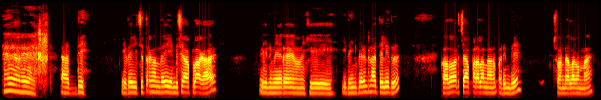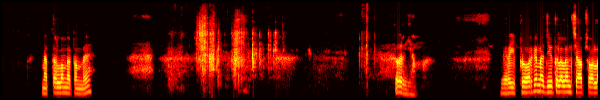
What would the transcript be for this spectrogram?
ఏ అరే ఏదో విచిత్రంగా ఉంది ఎండు చేపలాగా దీని వేరే ఈ దీని పేరేంటి నాకు తెలీదు. గోదావరి చేప పడాలన్నాను పడింది. చూడండి ఎలాగుంది మెత్తల్లో ఉన్నట్టుంది ఓరి వేరే ఇప్పటి వరకు నా జీవితంలో అలాంటి చేప చూడాల.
